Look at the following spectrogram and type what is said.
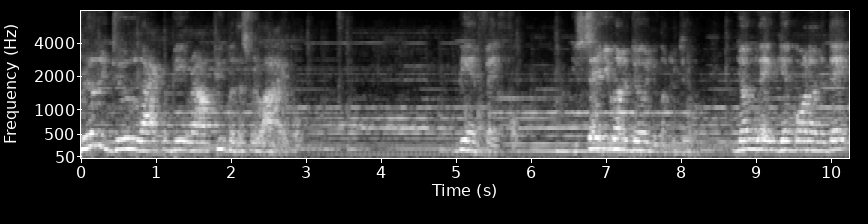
really do like to be around people that's reliable, being faithful. You say you're going to do it, you're going to do it. Young lady get going on a date.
